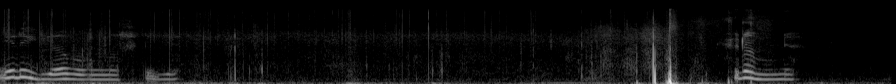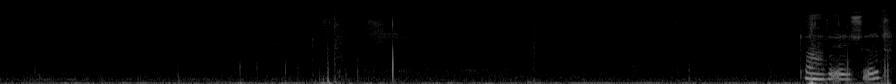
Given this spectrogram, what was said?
Nereydi ya babamın şeyi? Şurada mı ne? Tamam arkadaşlar.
